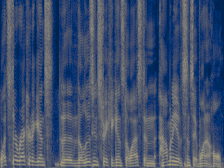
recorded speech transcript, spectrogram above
What's their record against the the losing streak against the West, and how many of since they've won at home?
